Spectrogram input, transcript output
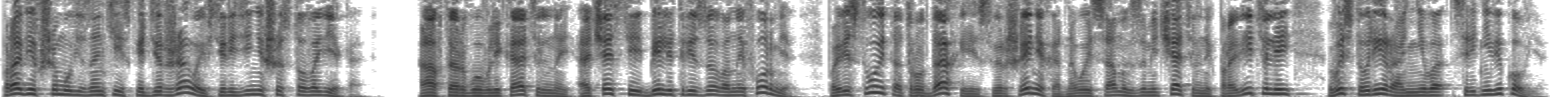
правившему византийской державой в середине VI века. Автор в увлекательной, отчасти билетризованной форме повествует о трудах и свершениях одного из самых замечательных правителей в истории раннего Средневековья.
